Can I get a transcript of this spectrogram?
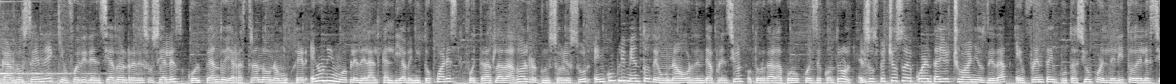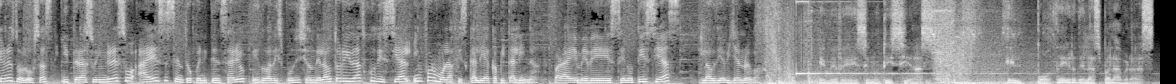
Carlos N., quien fue evidenciado en redes sociales golpeando y arrastrando a una mujer en un inmueble de la alcaldía Benito Juárez, fue trasladado al reclusorio sur en cumplimiento de una orden de aprehensión otorgada por un juez de control. El sospechoso de 48 años de edad enfrenta imputación por el delito de lesiones dolosas y tras su ingreso a ese centro penitenciario quedó a disposición de la autoridad judicial, informó la Fiscalía Capitalina. Para MBS Noticias, Claudia Villanueva. MBS Noticias. El poder de las palabras.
